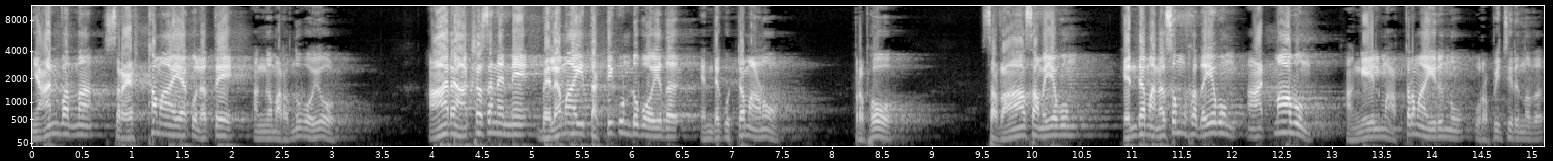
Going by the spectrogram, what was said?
ഞാൻ വന്ന ശ്രേഷ്ഠമായ കുലത്തെ അങ്ങ് മറന്നുപോയോ? ആ രാക്ഷസൻ എന്നെ ബലമായി തട്ടിക്കൊണ്ടുപോയത് എന്റെ കുറ്റമാണോ? പ്രഭോ സദാസമയവും എന്റെ മനസ്സും ഹൃദയവും ആത്മാവും അങ്ങയിൽ മാത്രമായിരുന്നു ഉറപ്പിച്ചിരുന്നത്.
